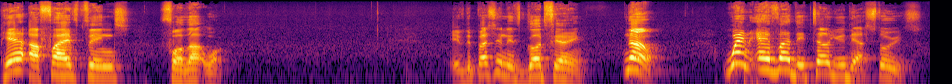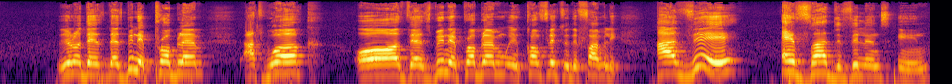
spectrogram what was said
here are five things for that one. If the person is God fearing. Now, whenever they tell you their stories, you know, there's, there's been a problem at work or there's been a problem in conflict with the family, are they ever the villains in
